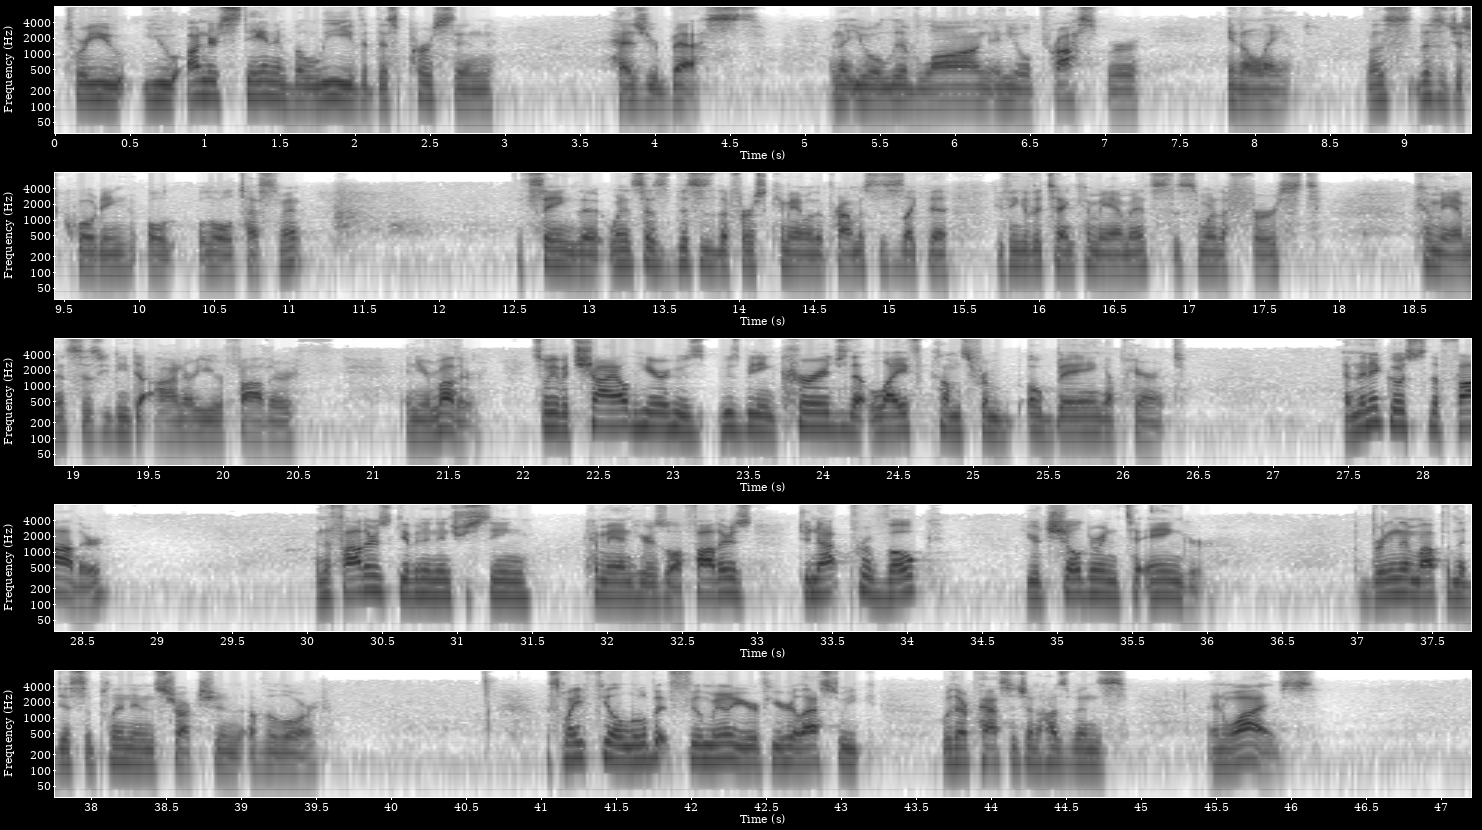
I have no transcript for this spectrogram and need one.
to where you, you understand and believe that this person has your best and that you will live long and you will prosper in a land. Now this, this is just quoting Old, Old Testament. It's saying that when it says this is the first commandment with a promise, this is like the, if you think of the Ten Commandments, this is one of the first commandments, is you need to honor your father and your mother. So we have a child here who's, who's being encouraged that life comes from obeying a parent. And then it goes to the father, and the father is given an interesting command here as well. Fathers, do not provoke your children to anger, but bring them up in the discipline and instruction of the Lord. This might feel a little bit familiar if you were here last week with our passage on husbands and wives.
